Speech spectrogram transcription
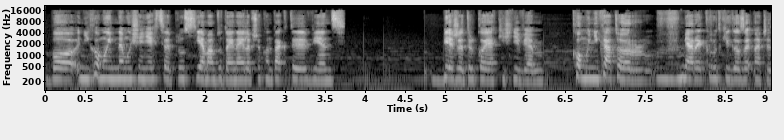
bo nikomu innemu się nie chce, plus ja mam tutaj najlepsze kontakty, więc bierze tylko jakiś, nie wiem, komunikator w miarę krótkiego, znaczy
